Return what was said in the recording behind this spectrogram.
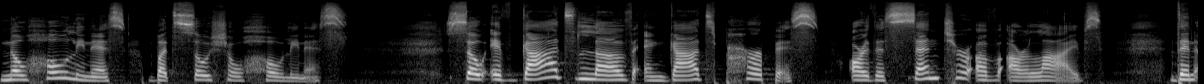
no holiness, but social holiness. So, if God's love and God's purpose are the center of our lives, then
